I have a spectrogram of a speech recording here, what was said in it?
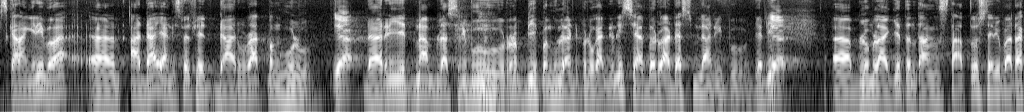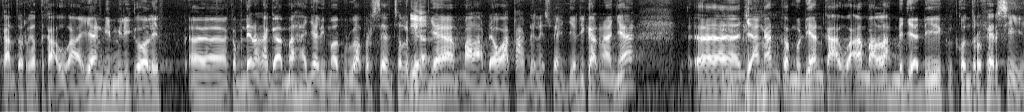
Sekarang ini bahwa eh, ada yang disebut sebagai darurat penghulu. Ya. Dari 16.000 lebih penghulu yang diperlukan Indonesia baru ada 9.000. Jadi Ya. eh, belum lagi tentang status daripada kantor KUA yang dimiliki oleh eh, Kementerian Agama hanya 52 persen. Selebihnya malah ada wakaf dan lain sebagainya. Jadi karenanya eh, jangan kemudian KUA malah menjadi kontroversi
